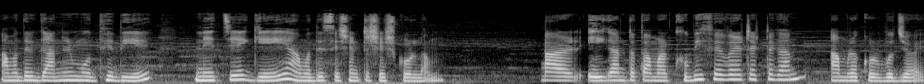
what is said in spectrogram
আমাদের গানের মধ্যে দিয়ে নেচে গেয়ে আমাদের সেশনটা শেষ করলাম। আর এই গানটা তো আমার খুবই ফেভারিট একটা গান, আমরা করব জয়।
